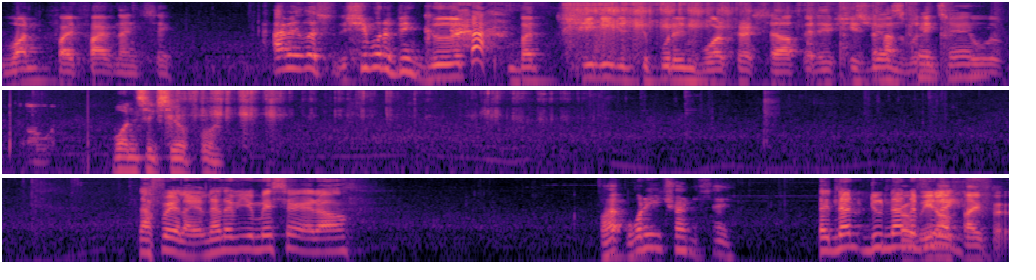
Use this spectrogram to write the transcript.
One five five nine six. I mean, listen, she would have been good, but she needed to put in work herself, and if she's not Just willing to kitchen. do it, oh, One six zero four. Not for real, like none of you miss her at all. What? What are you trying to say? Like none, do none Bro, of we you don't like? fight for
